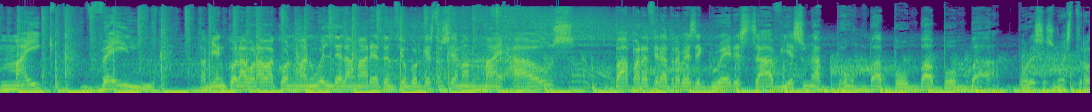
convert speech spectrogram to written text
Mike Vale. También colaboraba con Manuel de la Mare, atención porque esto se llama My House. Va a aparecer a través de Great Stuff y es una bomba, bomba, bomba. Por eso es nuestro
